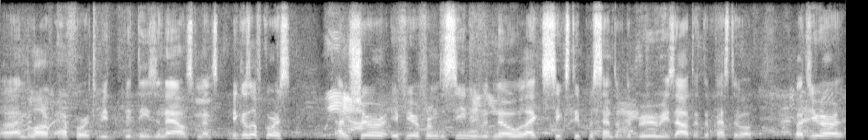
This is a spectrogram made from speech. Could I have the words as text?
uh, and a lot of effort with, with these announcements because, of course, I'm sure if you're from the scene, you would know like 60% of the breweries out at the festival. But you're,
